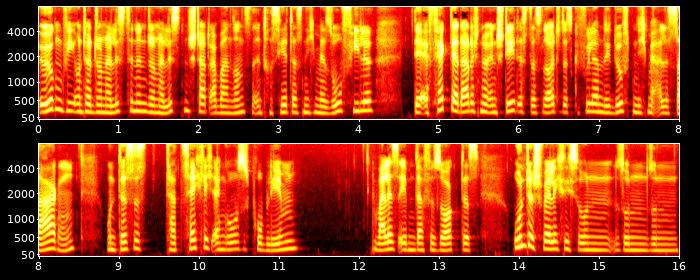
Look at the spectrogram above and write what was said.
irgendwie unter Journalistinnen und Journalisten statt, aber ansonsten interessiert das nicht mehr so viele. Der Effekt, der dadurch nur entsteht, ist, dass Leute das Gefühl haben, sie dürften nicht mehr alles sagen. Und das ist tatsächlich ein großes Problem, weil es eben dafür sorgt, dass unterschwellig sich so ein, so ein, so ein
